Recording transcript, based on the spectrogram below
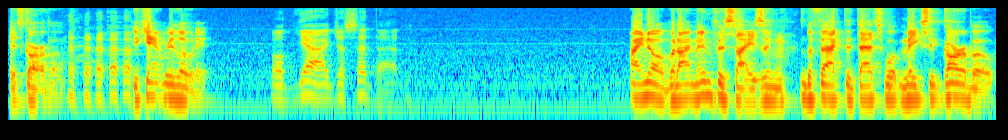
It's Garbo. you can't reload it. well, yeah, I just said that. I know, but I'm emphasizing the fact that that's what makes it Garbo.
